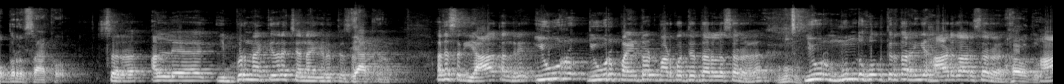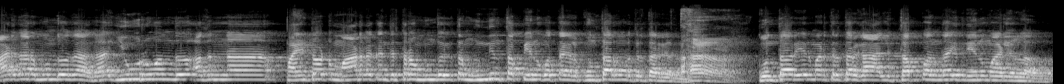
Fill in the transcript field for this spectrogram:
ಒಬ್ಬರು ಸಾಕು. ಸರ್ ಅಲ್ಲೇ ಇಬ್ಬರನ್ನ ಹಾಕಿದ್ರೆ ಚೆನ್ನಾಗಿರುತ್ತೆ ಸರ್. ಯಾಕೆ? ಅದೇ ಸರ್ ಯಾಕಂದ್ರೆ ಇವ್ರು ಇವ್ರು ಪಾಯಿಂಟ್ ಔಟ್ ಮಾಡ್ಕೊತಿರ್ತಾರಲ್ಲ ಸರ್ ಇವ್ರು ಮುಂದೆ ಹೋಗ್ತಿರ್ತಾರ ಹಂಗೆ ಹಾಡ್ಗಾರ ಸರ್. ಹೌದು. ಹಾಡ್ಗಾರ ಮುಂದೆ ಹೋದಾಗ ಇವ್ರು ಒಂದು ಅದನ್ನ ಪಾಯಿಂಟ್ ಔಟ್ ಮಾಡ್ಬೇಕಂತಿರ್ತಾರ ಮುಂದೋಗಿರ್ತಾರ ಮುಂದಿನ ತಪ್ಪು ಏನು ಗೊತ್ತಾಗಲ್ಲ. ಕುಂತಾರ ನೋಡ್ತಿರ್ತಾರೆ ಕುಂತಾರ ಏನ್ ಮಾಡ್ತಿರ್ತಾರ "ಗಾ, ಅಲ್ಲಿ ತಪ್ಪು ಅಂದ ಇದನ್ನೇನು ಮಾಡ್ಲಿಲ್ಲ ಅವ್ರು.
